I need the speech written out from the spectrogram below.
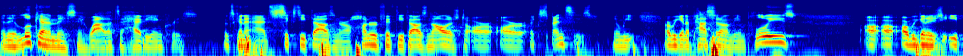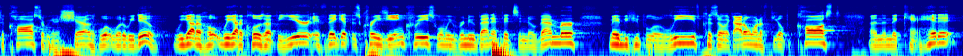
And they look at it and they say, wow, that's a heavy increase. It's going to add 60,000 or $150,000 to our, our expenses. And we are we going to pass it on to the employees? Are, are, we going to just eat the cost? Are we going to share? Like, what, what do we do? We got to we got to close out the year. If they get this crazy increase when we renew benefits in November, maybe people will leave because they're like, I don't want to feel the cost, and then they can't hit it.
